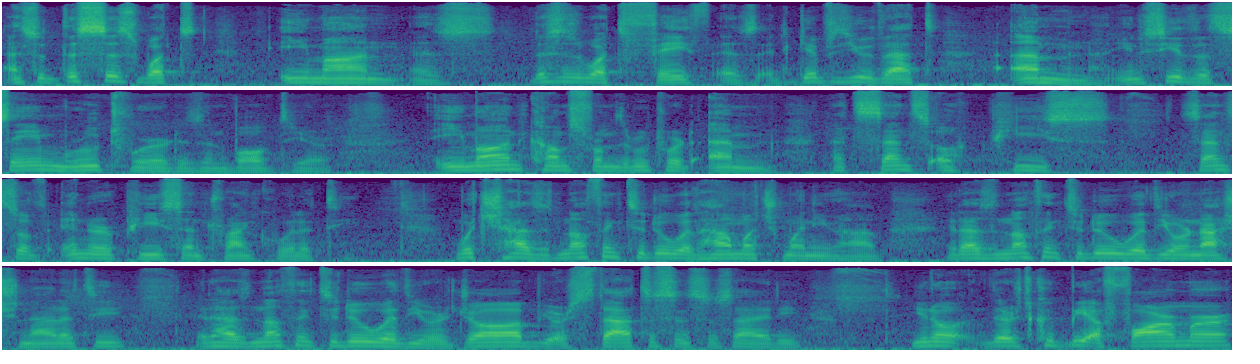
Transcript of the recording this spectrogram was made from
And so this is what iman is. This is what faith is. It gives you that amn. You see the same root word is involved here. Iman comes from the root word amn, that sense of peace, sense of inner peace and tranquility, which has nothing to do with how much money you have. It has nothing to do with your nationality. It has nothing to do with your job, your status in society. You know, there could be a farmer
